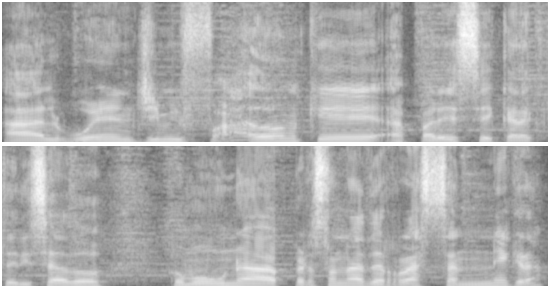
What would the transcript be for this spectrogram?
al buen Jimmy Fallon que aparece caracterizado como una persona de raza negra.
